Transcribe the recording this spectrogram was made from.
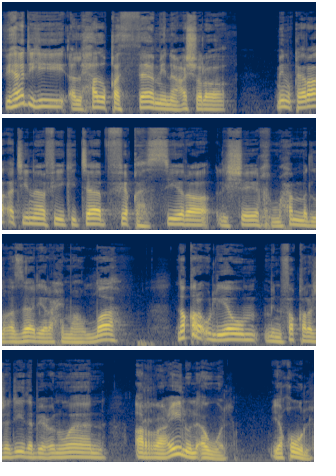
في هذه الحلقة الثامنة عشرة من قراءتنا في كتاب فقه السيرة للشيخ محمد الغزالي رحمه الله نقرأ اليوم من فقرة جديدة بعنوان الرعيل الأول. يقول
